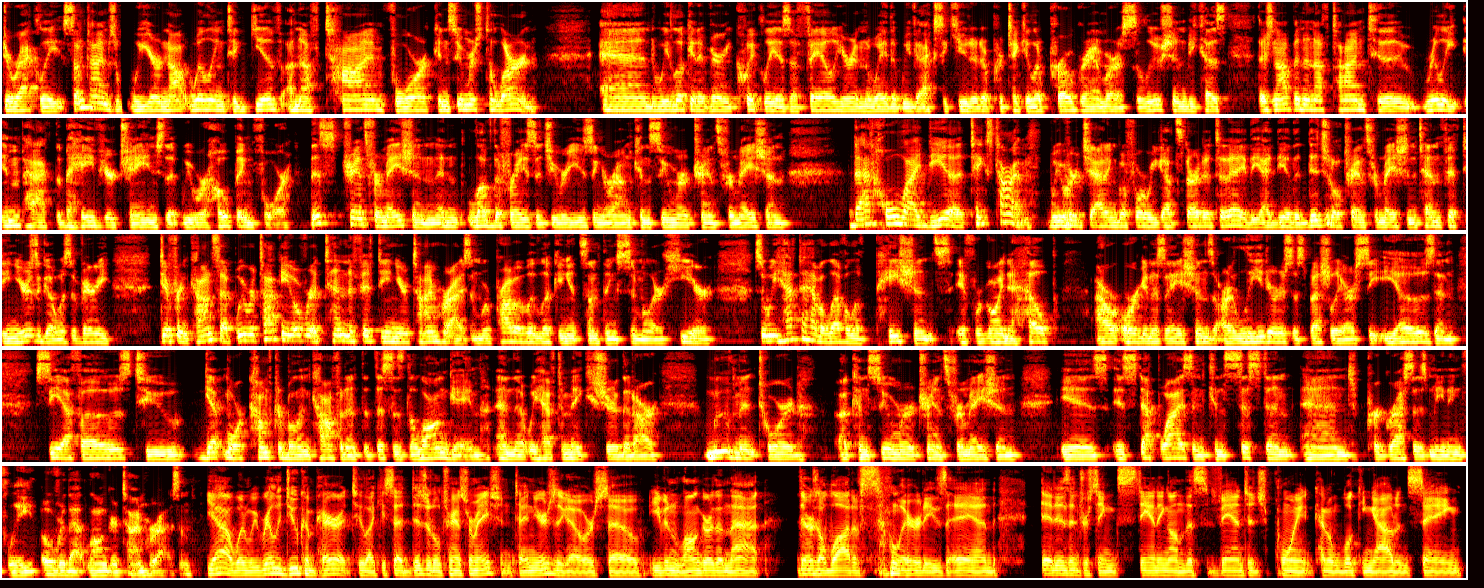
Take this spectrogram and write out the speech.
directly sometimes we are not willing to give enough time for consumers to learn and we look at it very quickly as a failure in the way that we've executed a particular program or a solution because there's not been enough time to really impact the behavior change that we were hoping for. This transformation, and love the phrase that you were using around consumer transformation, that whole idea takes time. We were chatting before we got started today. The idea that digital transformation 10, 15 years ago was a very different concept. We were talking over a 10 to 15 year time horizon. We're probably looking at something similar here. So we have to have a level of patience if we're going to help our organizations, our leaders, especially our CEOs and CFOs, to get more comfortable and confident that this is the long game and that we have to make sure that our movement toward a consumer transformation is is stepwise and consistent and progresses meaningfully over that longer time horizon. Yeah, when we really do compare it to like you said digital transformation 10 years ago or so, even longer than that, there's a lot of similarities and it is interesting standing on this vantage point kind of looking out and saying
